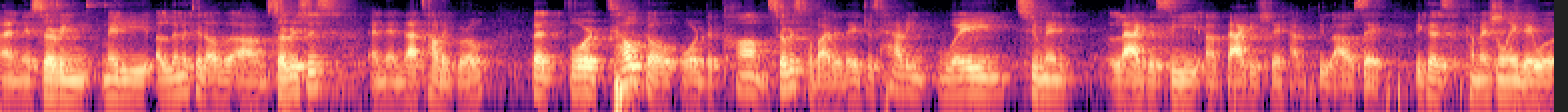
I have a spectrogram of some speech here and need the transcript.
and they're serving maybe a limited of um, services and then that's how they grow. But for telco or the com service provider, they're just having way too many legacy uh, baggage they have to do, I would say, because conventionally they were,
